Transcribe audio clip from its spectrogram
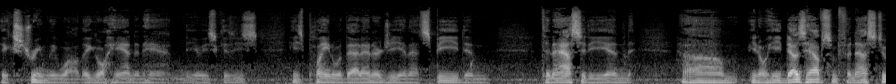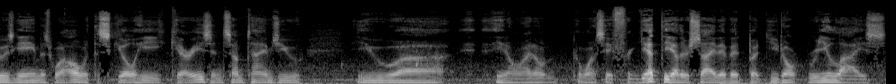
extremely well. They go hand in hand because you know, he's, he's he's playing with that energy and that speed and tenacity. And um, you know, he does have some finesse to his game as well with the skill he carries. And sometimes you you uh, you know, I don't, I want to say forget the other side of it, but you don't realize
